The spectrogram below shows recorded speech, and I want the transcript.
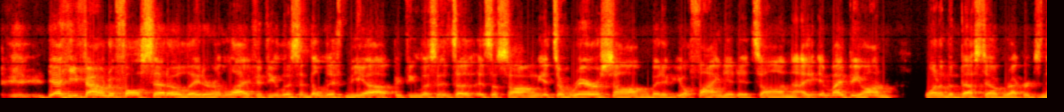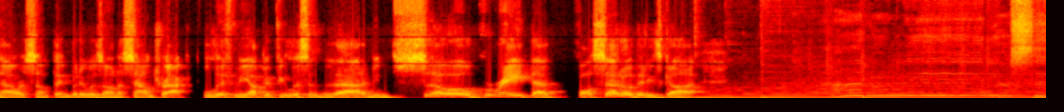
yeah, he found a falsetto later in life. If you listen to "Lift Me Up," if you listen, it's a it's a song. It's a rare song, but if you'll find it, it's on. It might be on one of the best of records now or something, but it was on a soundtrack. Lift Me Up, if you listen to that. I mean, so great that falsetto that he's got. But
